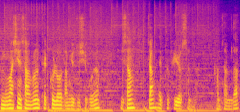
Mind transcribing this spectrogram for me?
궁금하신 사항은 댓글로 남겨주시고요. 이상 짱 FP였습니다. 감사합니다.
